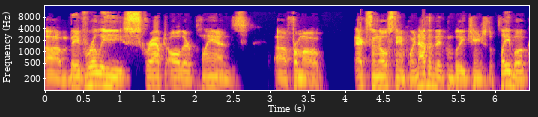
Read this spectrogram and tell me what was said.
Um, they've really scrapped all their plans uh, from a X and O standpoint. Not that they've completely changed the playbook,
